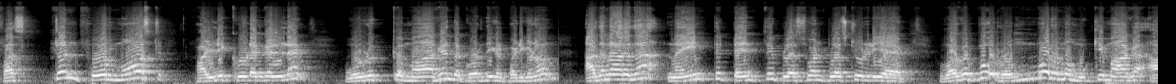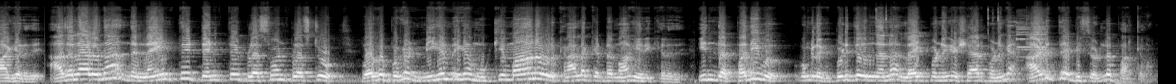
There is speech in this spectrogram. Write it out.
ஃபர்ஸ்ட் அண்ட் ஃபோர்மோஸ்ட் பள்ளிக்கூடங்கள்ல ஒழுக்கமாக இந்த குழந்தைகள் படிக்கணும். அதனால தான் ninth tenth plus one plus டூனுடைய வகுப்பு ரொம்ப ரொம்ப முக்கியமாக ஆகிறது. அதனால தான் இந்த ninth tenth plus one plus two வகுப்புகள் மிக மிக முக்கியமான ஒரு காலகட்டமாக இருக்கிறது. இந்த பதிவு உங்களுக்கு பிடித்திருந்தா லைக் பண்ணுங்க ஷேர் பண்ணுங்க. அடுத்த எபிசோட்ல பார்க்கலாம்.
